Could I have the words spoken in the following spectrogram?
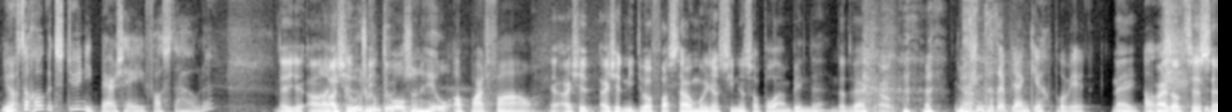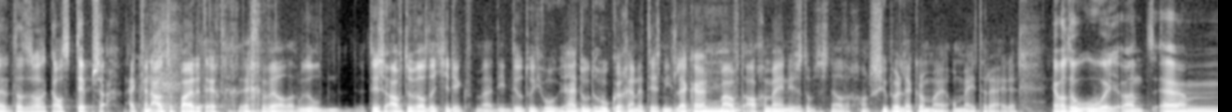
Je hoeft toch ook het stuur niet per se vast te houden? Nee, je- Nou, als, die je cruise control is een heel apart verhaal. ja, als, je, als je het niet wil vasthouden, moet je er een sinaasappel aan binden. Dat werkt ook. dat heb jij een keer geprobeerd. Nee, Oh. maar dat is, eh, dat is wat ik als tip zag. Ja, Ik vind Autopilot echt, echt geweldig. Ik bedoel, het is af en toe wel dat je denkt, nou, die doet, hoe- hij doet hoekig en het is niet lekker. Maar over het algemeen is het op de snelweg gewoon super lekker om, mee- om mee te rijden. Ja, want, hoe, hoe, want ehm,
